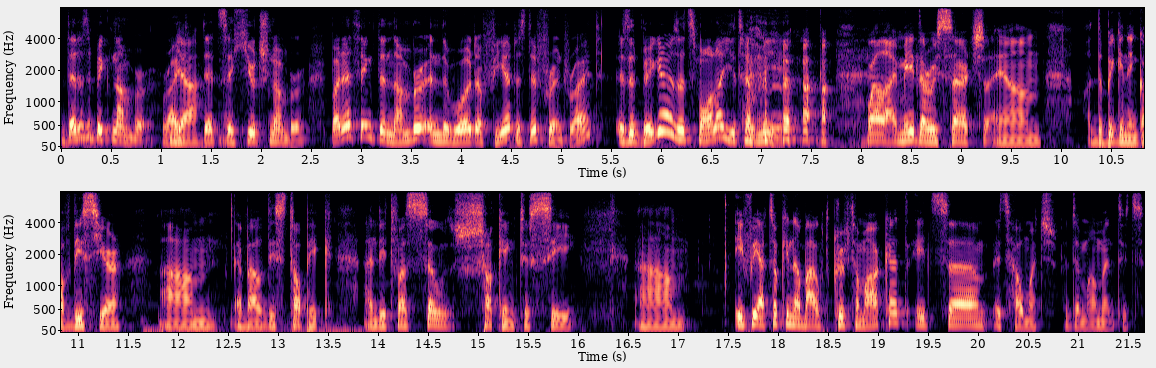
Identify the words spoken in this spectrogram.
that is a big number, right? Yeah. That's a huge number. But I think the number in the world of fiat is different, right? Is it bigger? Is it smaller? You tell me. Well, I made the research um, at the beginning of this year um, about this topic, and it was so shocking to see. Um, if we are talking about crypto market, it's um, it's how much at the moment? It's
